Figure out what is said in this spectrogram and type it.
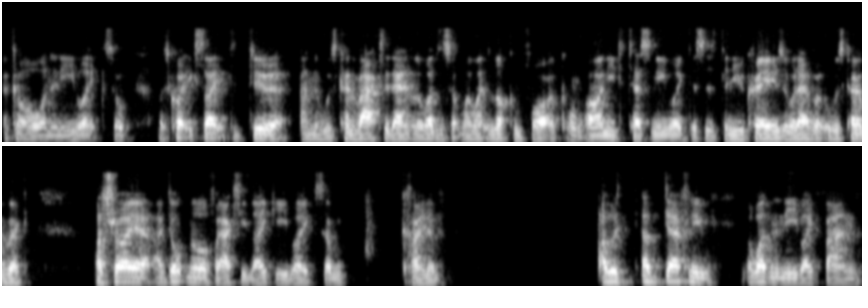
a go on an e-bike. So I was quite excited to do it. And it was kind of accidental. It wasn't something I went looking for, going, oh, I need to test an e-bike. This is the new craze or whatever. It was kind of like, I'll try it. I don't know if I actually like e-bikes. I'm kind of, I would, I'm definitely I wasn't an e-bike fan,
